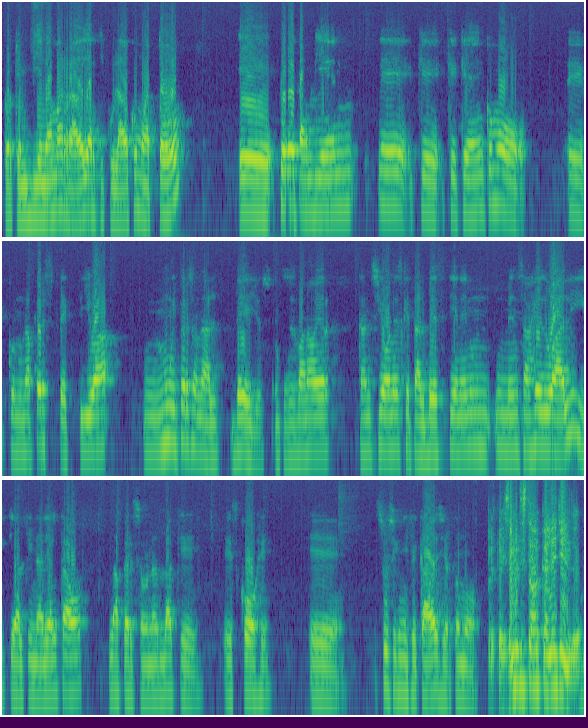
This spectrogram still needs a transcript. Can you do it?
porque viene amarrado y articulado como a todo, eh, pero también eh, que, queden como eh, con una perspectiva muy personal de ellos. Entonces van a ver canciones que tal vez tienen un, mensaje dual y que al final y al cabo la persona es la que escoge su significado de cierto modo. Pues precisamente estaba acá leyendo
